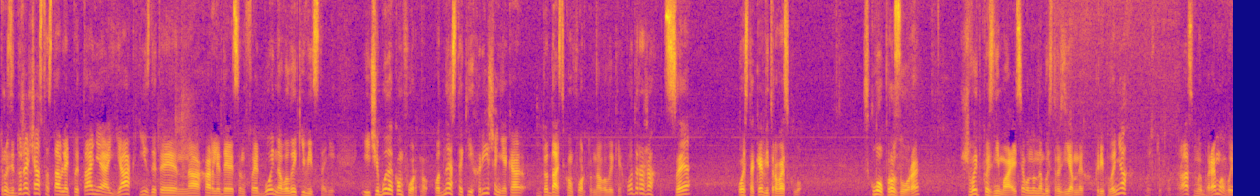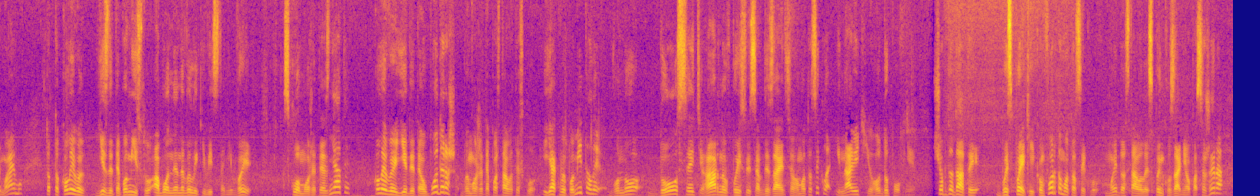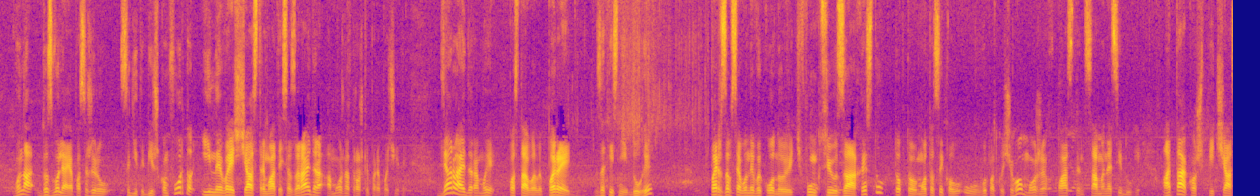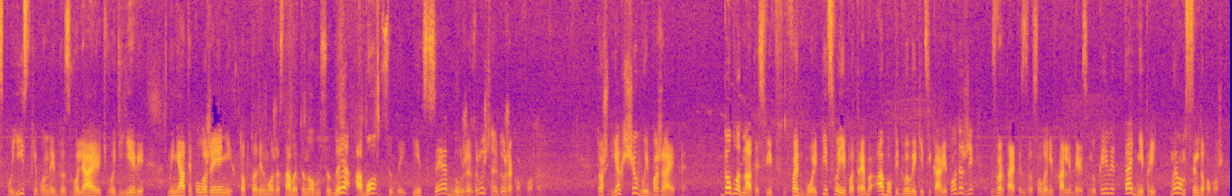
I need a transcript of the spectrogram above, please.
Друзі, дуже часто ставлять питання, як їздити на Harley Davidson Fatboy на великій відстані. І чи буде комфортно? Одне з таких рішень, яке додасть комфорту на великих подорожах, це ось таке вітрове скло. Скло прозоре, швидко знімається, воно на бистроз'ємних кріпленнях. Ось тут раз ми беремо, виймаємо. Тобто, коли ви їздите по місту або не на великій відстані, ви скло можете зняти. Коли ви їдете у подорож, ви можете поставити скло. І як ви помітили, воно досить гарно вписується в дизайн цього мотоцикла і навіть його доповнює. Щоб додати безпеки і комфорту мотоциклу, ми доставили спинку заднього пасажира. Вона дозволяє пасажиру сидіти більш комфортно і не весь час триматися за райдера, а можна трошки перепочити. Для райдера ми поставили передні захисні дуги. Перш за все, вони виконують функцію захисту, тобто мотоцикл у випадку чого може впасти саме на ці дуги. А також під час поїздки вони дозволяють водієві міняти положення ніг, тобто він може ставити ногу сюди або сюди, і це дуже зручно і дуже комфортно. Тож, якщо ви бажаєте дообладнати свій фетбой під свої потреби або під великі цікаві подорожі, звертайтесь до салонів Харлі Девідсон у Києві та Дніпрі. Ми вам з цим допоможемо.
